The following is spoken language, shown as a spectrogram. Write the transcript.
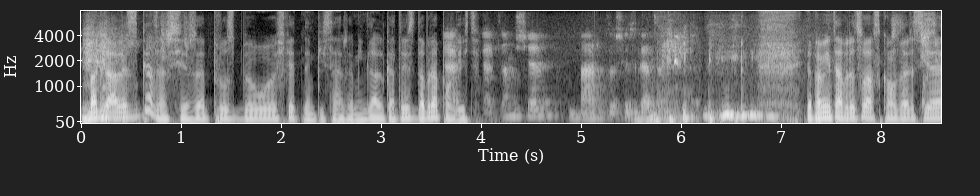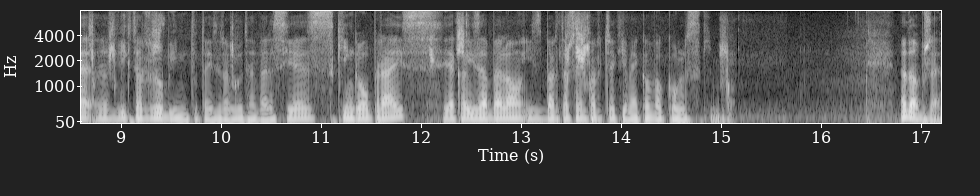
Magda, ale zgadzasz się, że Prus był świetnym pisarzem i lalka to jest dobra powieść. Tak, zgadzam się, bardzo się zgadzam. Ja pamiętam wrocławską wersję. Wiktor Rubin tutaj zrobił tę wersję z Kingą Price jako Izabelą i z Bartoszem Porczykiem jako Wokulskim. No dobrze.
